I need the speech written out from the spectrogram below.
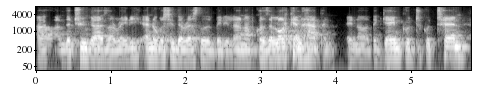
um, the two guys are ready, and obviously the rest of the Betty lineup, because a lot can happen. You know, the game could could turn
